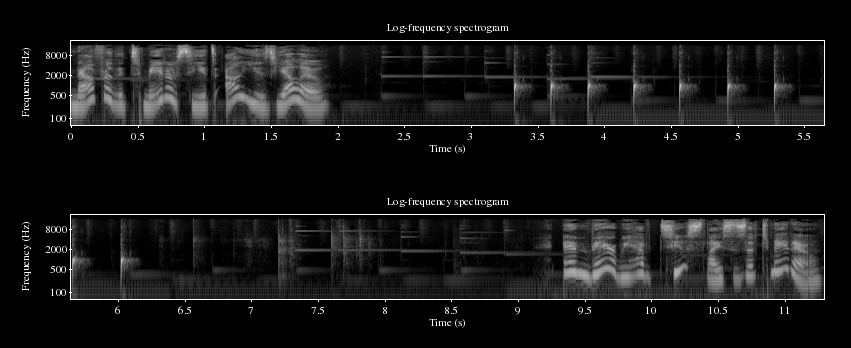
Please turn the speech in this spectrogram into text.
Now for the tomato seeds, I'll use yellow. And there we have two slices of tomato.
